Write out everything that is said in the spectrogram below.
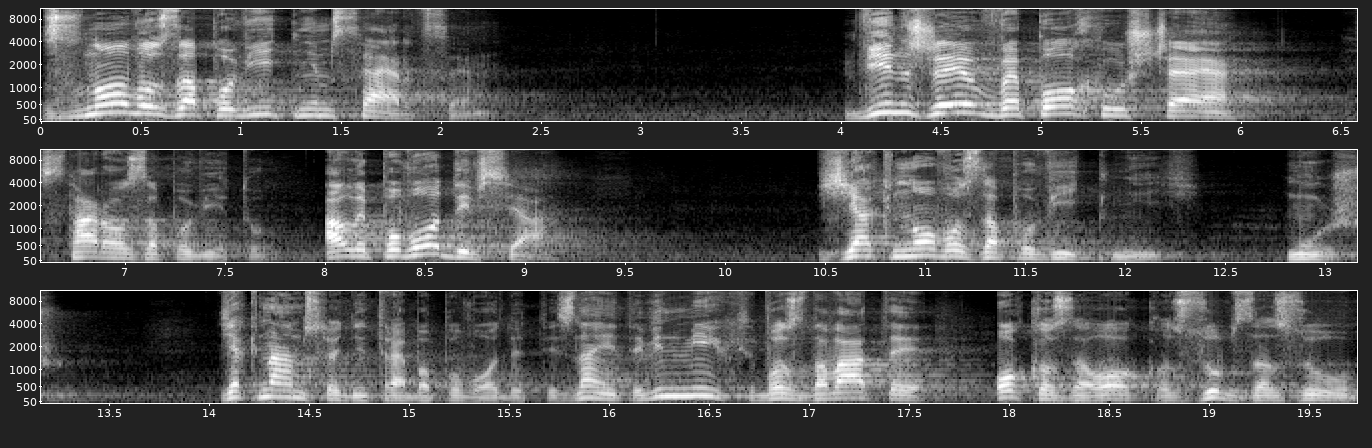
з новозаповітнім серцем. Він жив в епоху ще старого заповіту, але поводився як новозаповітній муж. Як нам сьогодні треба поводити. Знаєте, він міг воздавати око за око, зуб за зуб.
